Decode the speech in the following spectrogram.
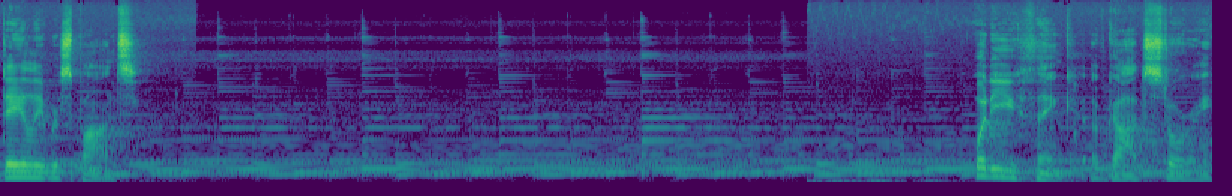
Daily Response What do you think of God's story?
